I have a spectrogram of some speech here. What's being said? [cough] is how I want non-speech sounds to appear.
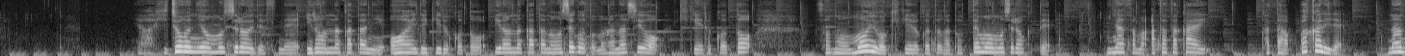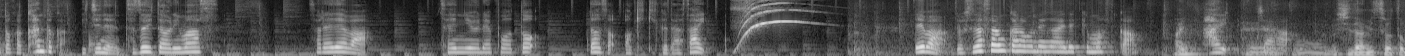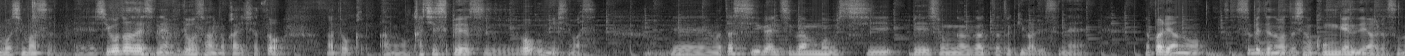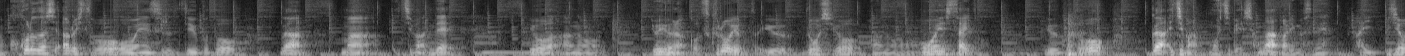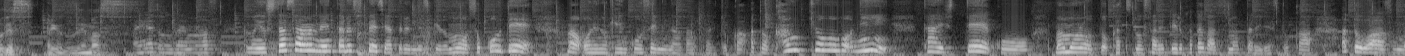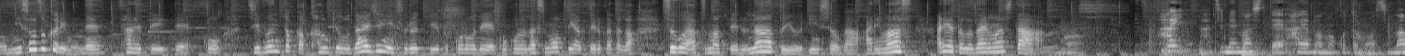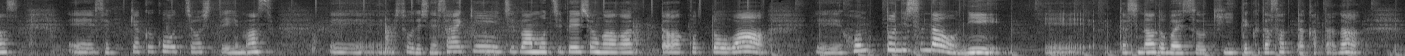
いや非常に面白いですね。いろんな方にお会いできることいろんな方のお仕事の話を聞けることその思いを聞けることがとっても面白くて皆様温かい方ばかりでなんとかかんとか1年続いております。それでは潜入レポートどうぞお聞きください。では吉田さんからお願いできますか？はい、はい、じゃあ。吉田光夫と申します、えー、仕事はですね不動産の会社とあとあの貸しスペースを運営してます。で私が一番モチベーションが上がった時はですねやっぱりあの全ての私の根源であるその志ある人を応援するっていうことがまあ一番で要はあの良い世の中を作ろうよという同志をあの応援したいということをが一番モチベーションが上がりますね。はい、以上です。ありがとうございます。ありがとうございます。あの吉田さんレンタルスペースやってるんですけども、そこでまあ俺の健康セミナーだったりとか、あとは環境に対してこう守ろうと活動されている方が集まったりですとか、あとはその味噌作りもねされていて、こう自分とか環境を大事にするっていうところで志持ってやってる方がすごい集まっているなという印象があります。ありがとうございました。ありがとうございます。はい、はじめまして、葉山真子と申します。えー、接客コーチをしています。えー、そうですね。最近一番モチベーションが上がったことは、えー、本当に素直に、えー、私のアドバイスを聞いてくださった方が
